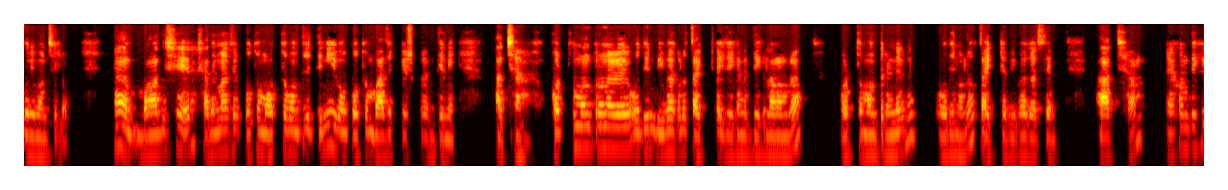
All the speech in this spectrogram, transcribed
পরিমাণ ছিল। হ্যাঁ বাংলাদেশের স্বাধীন মানুষের প্রথম অর্থমন্ত্রী তিনি এবং প্রথম বাজেট পেশ করেন তিনি। আচ্ছা অর্থ মন্ত্রণালয়ের অধীন বিভাগ হলো চারটা যেখানে দেখলাম আমরা। অর্থ মন্ত্রণালয়ের অধীন হলো চারটা বিভাগ আছে। আচ্ছা এখন দেখি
